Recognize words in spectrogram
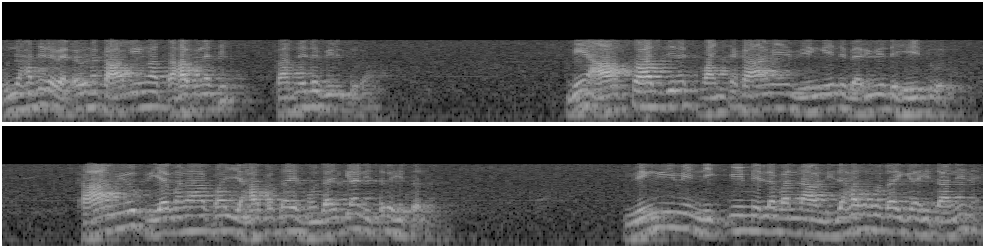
උන්වහන්සේට වැටුණ කාගෙන්වත් අහක නැති ප්‍රශ්නෙට පිළිතුරක්. මේ ආස්වාද දින පංචකාමයේ වෙන් වෙන්න බැරි වෙන්න හේතුව. කාමියෝ ප්‍රියමනාපයි යහපතයි හොඳයි කියලා නිතර හිතනවා. වෙන්වීමෙන් නික්මීමෙන් ලබන්නා නිදහස හොඳයි කියලා හිතන්නේ නැහැ.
